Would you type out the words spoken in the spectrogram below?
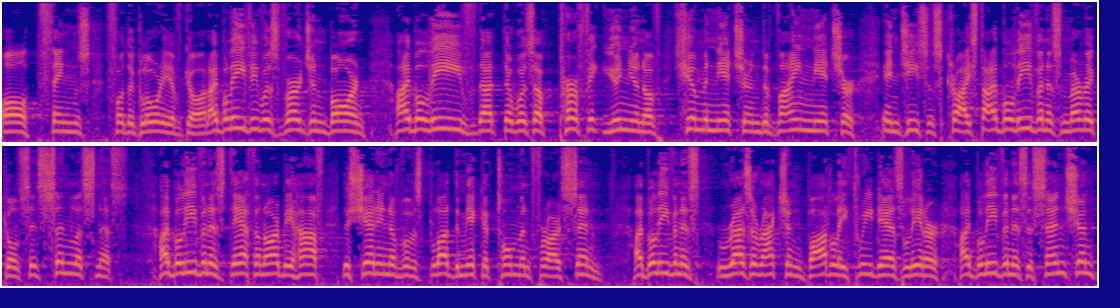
all things for the glory of God. I believe he was virgin born. I believe that there was a perfect union of human nature and divine nature in Jesus Christ. I believe in his miracles, his sinlessness. I believe in his death on our behalf, the shedding of his blood to make atonement for our sin. I believe in his resurrection bodily three days later. I believe in his ascension.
